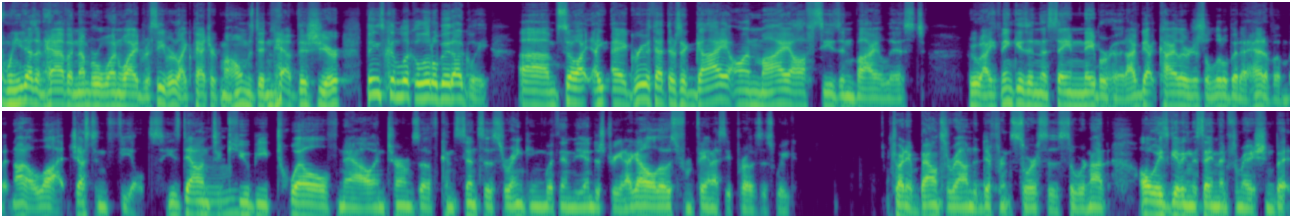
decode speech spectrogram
when he doesn't have a number one wide receiver like Patrick Mahomes didn't have this year, things can look a little bit ugly. Um, so I, I, I, agree with that. There's a guy on my offseason buy list who I think is in the same neighborhood. I've got Kyler just a little bit ahead of him, but not a lot. Justin Fields. He's down mm-hmm. to QB 12 now in terms of consensus ranking within the industry. And I got all those from Fantasy Pros this week. trying to bounce around to different sources so we're not always giving the same information. But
